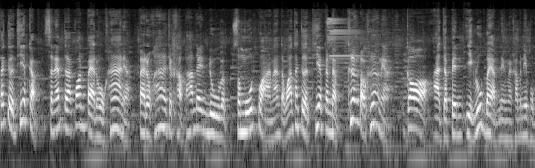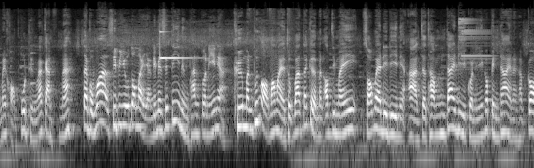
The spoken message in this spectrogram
ถ้าเกิดเทียบกับ Snapdragon 865 เนี่ย 865 จะขับภาพได้ดูแบบสมูทกว่านะ แต่ว่าถ้าเกิดเทียบกันแบบเครื่องต่อเครื่องเนี่ย ก็อาจจะเป็นอีกรูปแบบหนึ่งนะครับ อันนี้ผมไม่ขอพูดถึงแล้วกันนะ แต่ผมว่า CPU ตัวใหม่อย่าง Dimensity 1000 ตัวนี้เนี่ย คือมันเพิ่งออกมาใหม่ถูกป่ะ ถ้าเกิดมัน Optimize ซอฟต์แวร์ดีๆเนี่ย อาจจะทำได้ดีกว่านี้ก็เป็นได้นะครับ ก็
